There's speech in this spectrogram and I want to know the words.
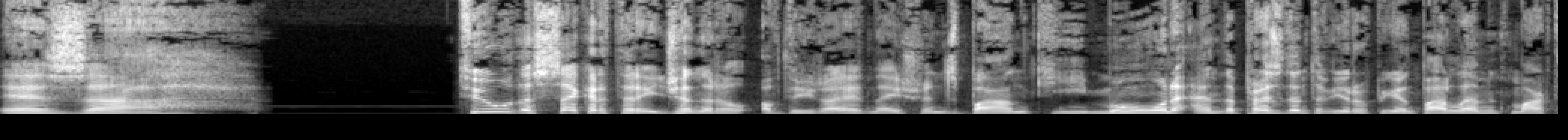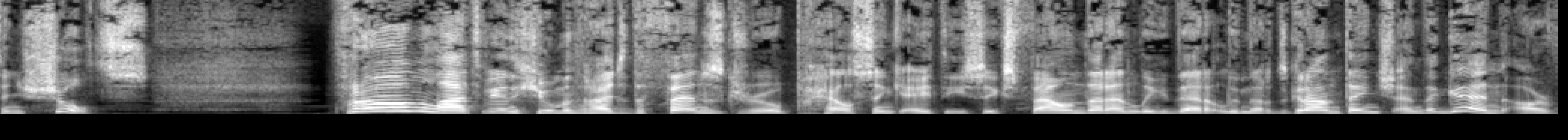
is uh, to the Secretary General of the United Nations Ban Ki Moon and the President of European Parliament Martin Schulz. From Latvian Human Rights Defense Group, Helsinki 86 founder and leader Linards Grantins, and again our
